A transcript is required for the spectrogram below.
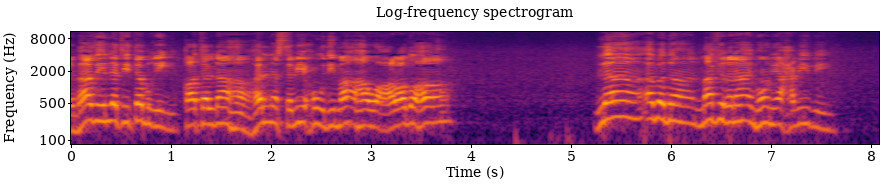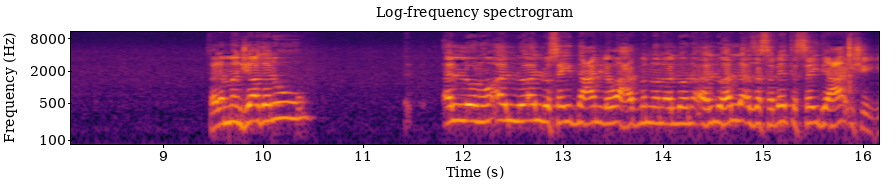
طيب هذه التي تبغي قاتلناها هل نستبيح دماءها وأعراضها؟ لا أبدا. ما في غنائم هون يا حبيبي. فلما جادلوه قال له قال له قال له سيدنا علي لواحد منهم قال له قال له هلا إذا سبيت السيدة عائشة.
